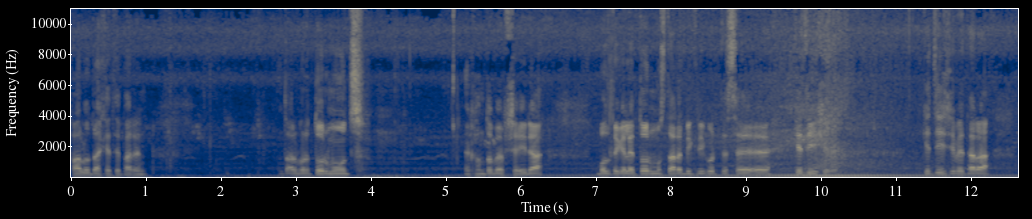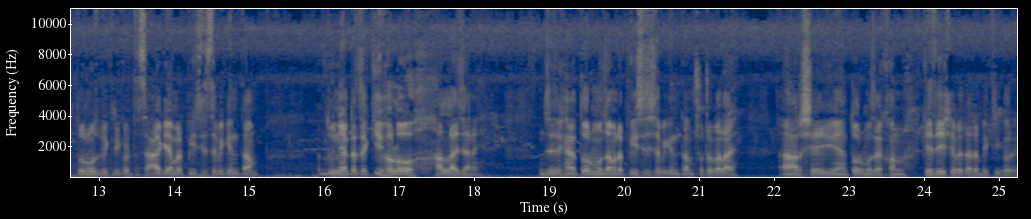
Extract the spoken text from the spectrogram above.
ফালুদা খেতে পারেন, তারপরে তরমুজ। এখন তো ব্যবসায়ীরা বলতে গেলে তরমুজ তারা বিক্রি করতেছে কেজি হিসেবে। কেজি হিসেবে তারা তরমুজ বিক্রি করতেছে। আগে আমরা পিস হিসেবে কিনতাম দুনিয়াটা যে কি হলো, আল্লাহ জানে। যে যেখানে তরমুজ আমরা পিস হিসেবে কিনতাম ছোটোবেলায়, আর সেই তরমুজ এখন কেজি হিসেবে তারা বিক্রি করে।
